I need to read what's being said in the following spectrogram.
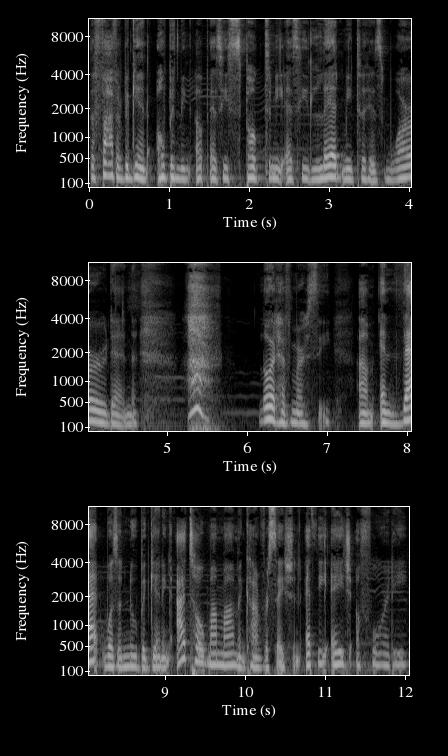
the Father began opening up as He spoke to me, as He led me to His Word. And Lord have mercy. Um, and that was a new beginning. I told my mom in conversation at the age of 40,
